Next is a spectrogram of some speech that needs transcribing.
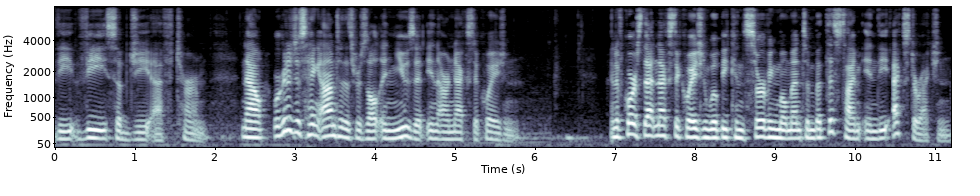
the V sub GF term. Now, we're going to just hang on to this result and use it in our next equation. And of course, that next equation will be conserving momentum, but this time in the x direction.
